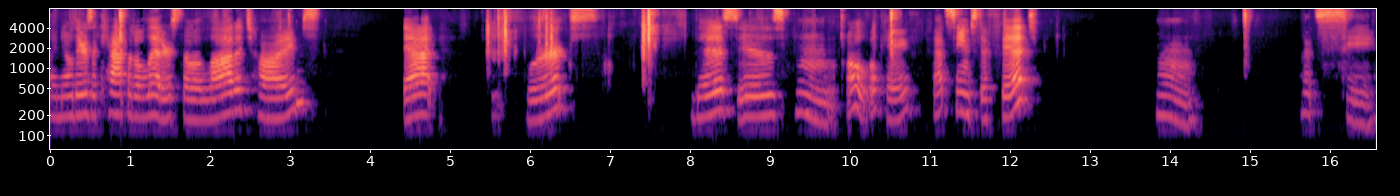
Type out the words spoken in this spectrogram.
I know there's a capital letter, so a lot of times that works. This is, hmm, oh, okay. That seems to fit. Hmm. Let's see.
